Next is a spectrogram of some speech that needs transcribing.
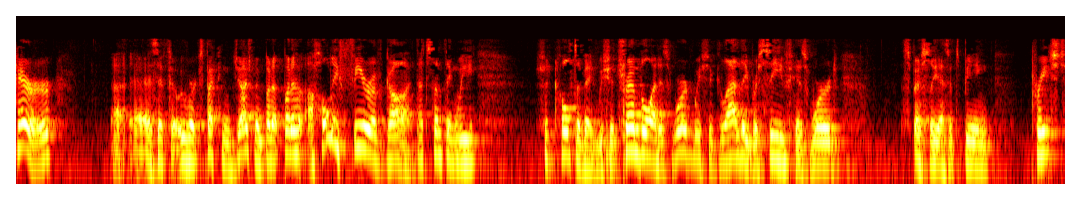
terror, uh, as if we were expecting judgment, but a, but a, a holy fear of God. That's something we should cultivate. We should tremble at His word. We should gladly receive His word, especially as it's being preached.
